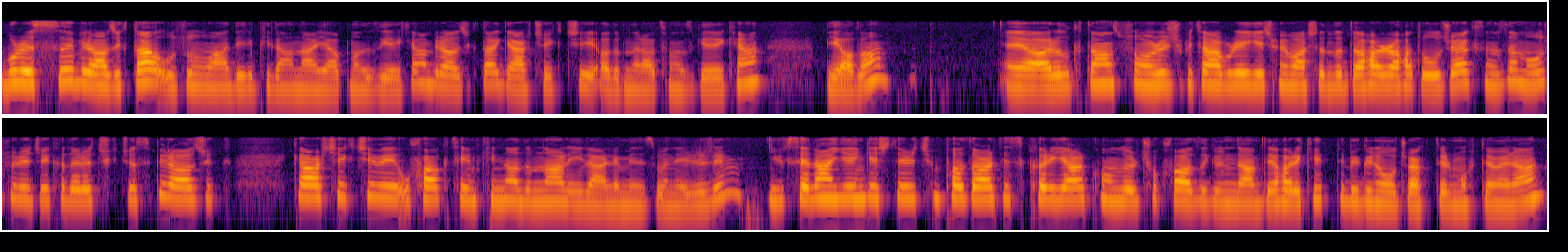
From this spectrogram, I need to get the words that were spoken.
burası birazcık daha uzun vadeli planlar yapmanız gereken, birazcık daha gerçekçi adımlar atmanız gereken bir alan. E, Aralıktan sonra Jüpiter buraya geçmeye başladığında daha rahat olacaksınız ama o sürece kadar açıkçası birazcık gerçekçi ve ufak temkinli adımlarla ilerlemenizi öneririm. Yükselen yengeçler için pazartesi kariyer konuları çok fazla gündemde. Hareketli bir gün olacaktır muhtemelen.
